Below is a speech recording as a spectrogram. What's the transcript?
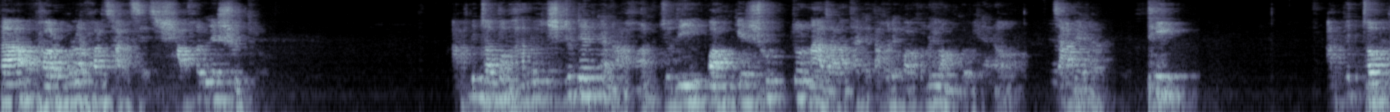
দ্য ফর্মুলা ফর সাকসেস, সাফল্যের সূত্র। আপনি যত ভালো স্টুডেন্ট না হন, যদি অঙ্কের সূত্র না জানা থাকে, তাহলে কখনোই অঙ্ক মিলানো যাবে না। ঠিক। আপনি যত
